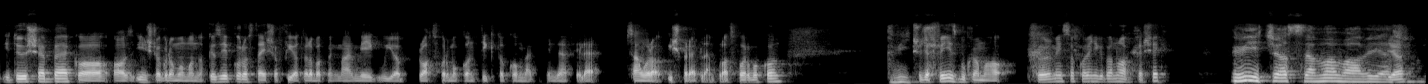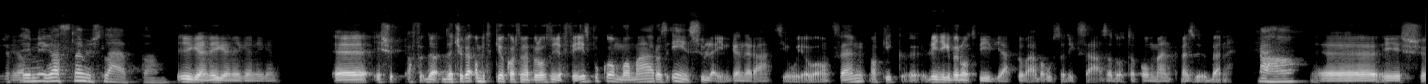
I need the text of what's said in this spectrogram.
idősebbek, a, az Instagramon vannak középkorosztály, és a fiatalabbak meg már még újabb platformokon, TikTokon, meg mindenféle számomra ismeretlen platformokon. Twitch. És hogy a Facebookra ma fölmész, akkor lényegében nagy tessék. Twitch, azt hiszem, mama a ja, ja. Én még azt nem is láttam. Igen, igen, igen, igen. E, és, de, de csak amit ki akartam ebből hozni, hogy a Facebookon ma már az én szüleim generációja van fenn, akik lényegében ott vívják tovább a 20. századot a kommentmezőben. Aha. E, és,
